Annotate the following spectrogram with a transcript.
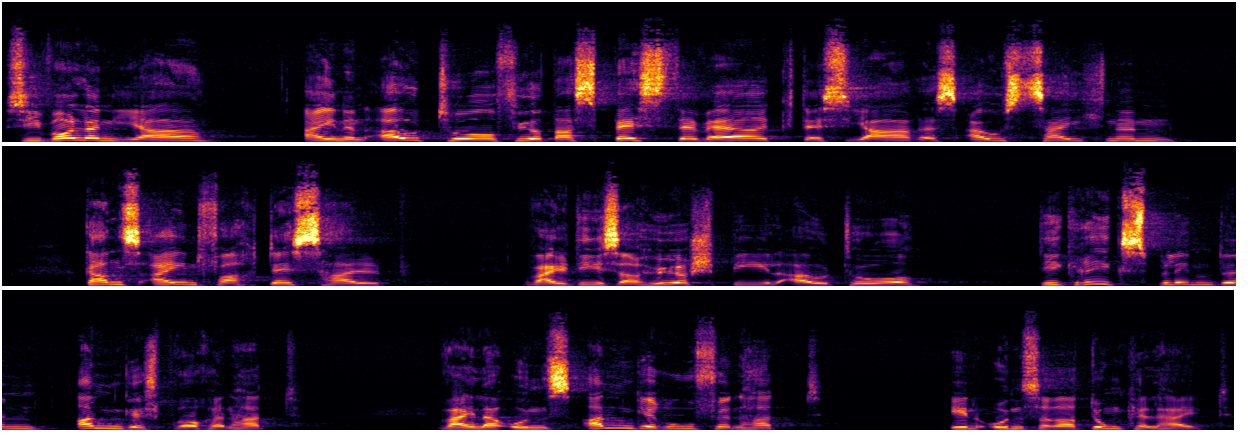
Sie wollen ja einen Autor für das beste Werk des Jahres auszeichnen, ganz einfach deshalb, weil dieser Hörspielautor die Kriegsblinden angesprochen hat, weil er uns angerufen hat in unserer Dunkelheit.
